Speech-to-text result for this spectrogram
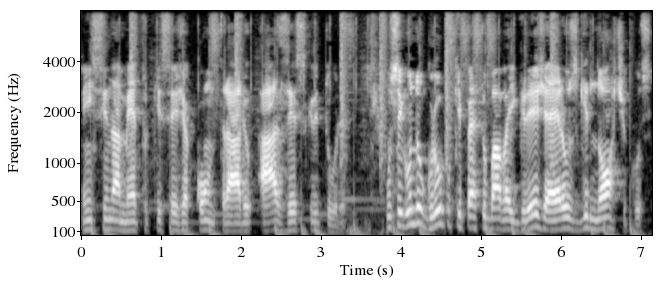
ensinamento que seja contrário às Escrituras. Um segundo grupo que perturbava a igreja eram os gnósticos.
